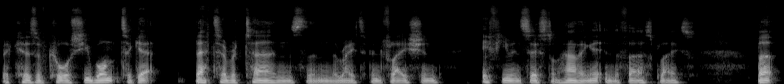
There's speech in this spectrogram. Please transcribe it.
because, of course, you want to get better returns than the rate of inflation if you insist on having it in the first place. But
